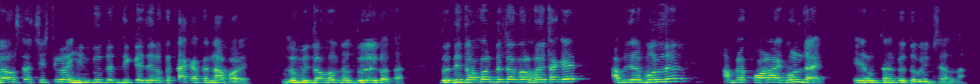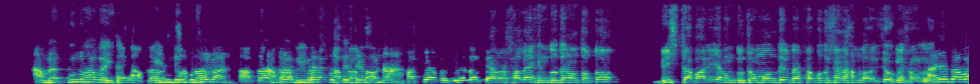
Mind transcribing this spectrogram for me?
ব্যবস্থা সৃষ্টি করে হিন্দুদের দিকে যে লোকে তাকাতে না পারে। জমি দখল তো দূরের কথা যদি দখল বেদখল হয়ে থাকে আপনি যেটা বললেন আমরা কড়ায় গন্ডায় এটা উদ্ধার করে দেবো ইনশাল্লাহ আমরা কোনোভাবেই হ্যাঁ, হিন্দু মুসলমান আমরা বিভেদ করতে দেব না দুই হাজার তেরো সালে হিন্দুদের অন্তত বিশটা বাড়ি এবং দুটো মন্দির ব্যবসা প্রতিষ্ঠানে হামলা হয়েছে অগ্নিসংযোগ আরে বাবা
